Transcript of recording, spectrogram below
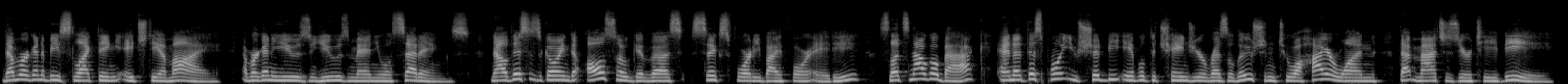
Then we're going to be selecting HDMI and we're going to use use manual settings. Now this is going to also give us 640 by 480. So let's now go back. And at this point, you should be able to change your resolution to a higher one that matches your TV.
